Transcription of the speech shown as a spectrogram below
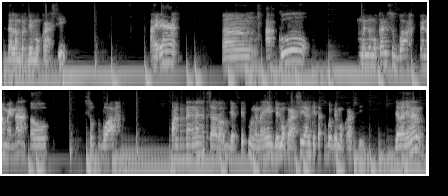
dalam berdemokrasi, akhirnya um, aku menemukan sebuah fenomena atau sebuah pandangan secara objektif mengenai demokrasi yang kita sebut demokrasi. Jangan-jangan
